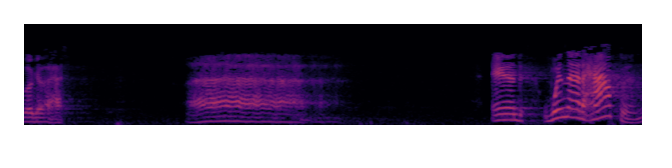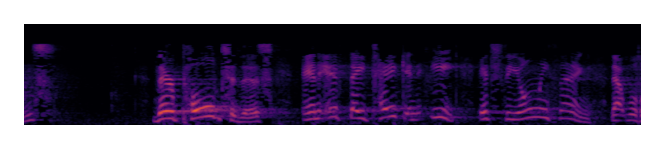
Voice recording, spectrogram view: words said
look at that. Ah. And when that happens, they're pulled to this, and if they take and eat, it's the only thing that will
